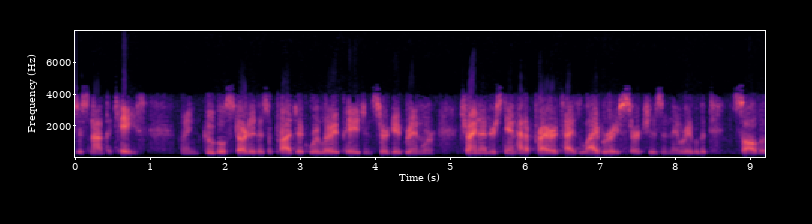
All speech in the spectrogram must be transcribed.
just not the case. I mean, Google started as a project where Larry Page and Sergey Brin were trying to understand how to prioritize library searches, and they were able to t- solve a,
